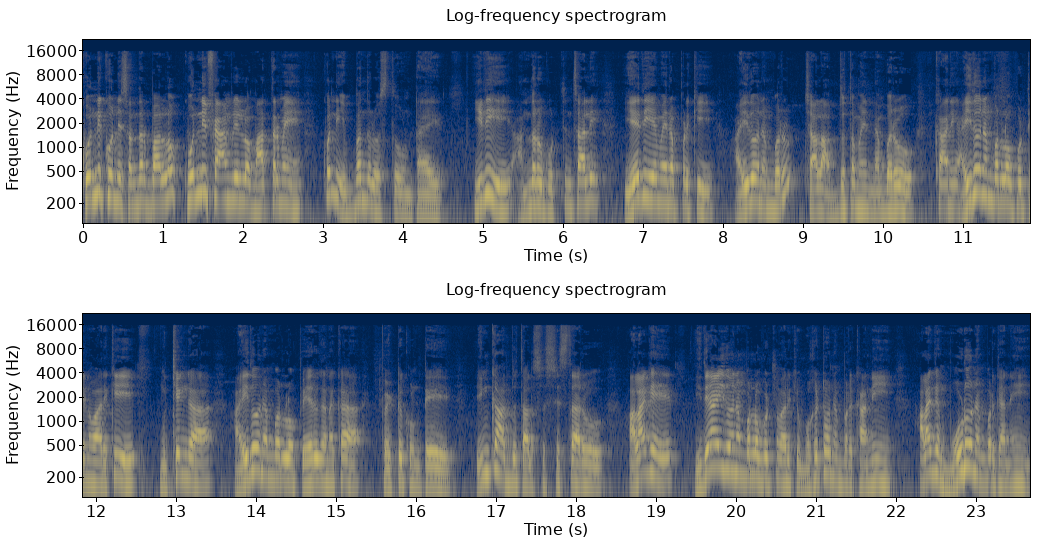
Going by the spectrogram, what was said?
కొన్ని కొన్ని సందర్భాల్లో కొన్ని ఫ్యామిలీల్లో మాత్రమే కొన్ని ఇబ్బందులు వస్తూ ఉంటాయి. ఇది అందరూ గుర్తించాలి. ఏది ఏమైనప్పటికీ ఐదో నెంబరు చాలా అద్భుతమైన నెంబరు. కానీ ఐదో నెంబర్లో పుట్టిన వారికి ముఖ్యంగా ఐదో నెంబర్లో పేరు గనక పెట్టుకుంటే ఇంకా అద్భుతాలు సృష్టిస్తారు. అలాగే ఇదే ఐదో నెంబర్లో పుట్టిన వారికి ఒకటో నెంబర్ కానీ అలాగే మూడో నెంబర్ కానీ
